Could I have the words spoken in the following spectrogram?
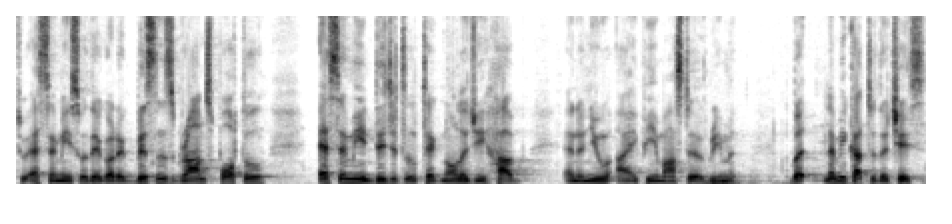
to SMEs. So they've got a business grants portal, SME digital technology hub, and a new IP master agreement. But let me cut to the chase.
